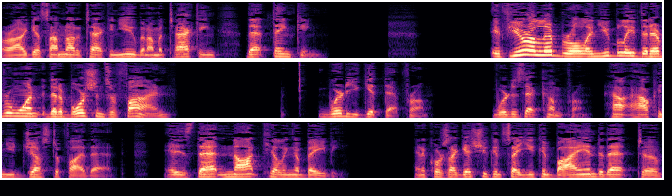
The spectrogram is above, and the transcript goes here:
Or I guess I'm not attacking you, but I'm attacking that thinking. If you're a liberal and you believe that everyone, that abortions are fine, where do you get that from? Where does that come from? How, how can you justify that? Is that not killing a baby? And of course, I guess you can say you can buy into that, uh,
